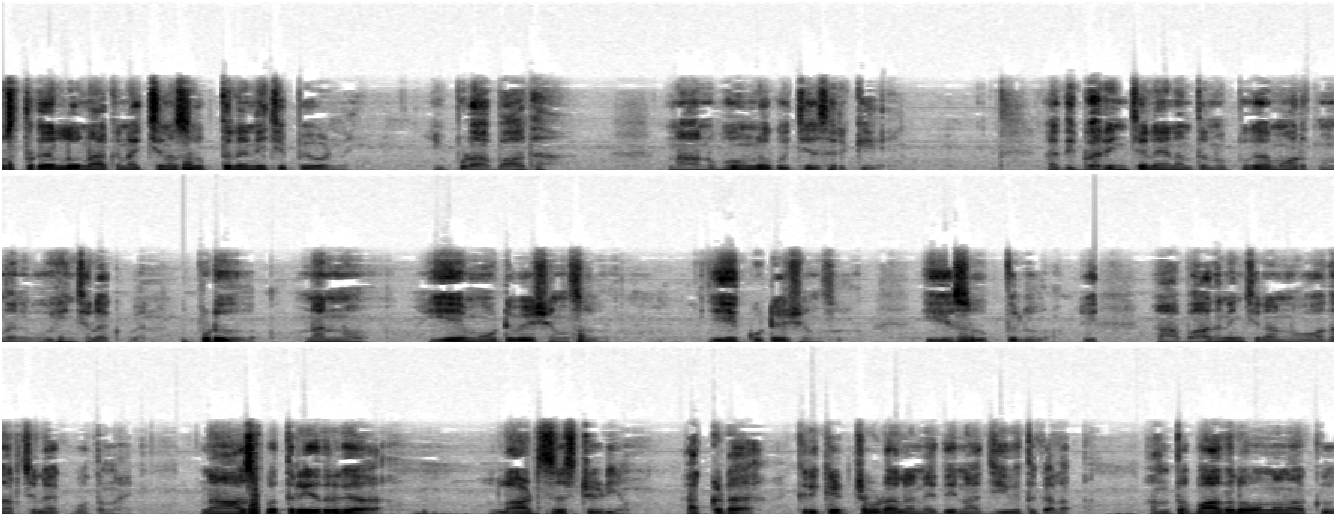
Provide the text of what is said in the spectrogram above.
పుస్తకాల్లో నాకు నచ్చిన సూక్తులన్నీ చెప్పేవాడిని. ఇప్పుడు ఆ బాధ నా అనుభవంలోకి వచ్చేసరికి అది భరించలేనంత నొప్పిగా మారుతుందని ఊహించలేకపోయాను. ఇప్పుడు నన్ను ఏ మోటివేషన్స్ ఏ కొటేషన్స్ ఏ సూక్తులు ఆ బాధ నుంచి నన్ను ఓదార్చలేకపోతున్నాయి. నా ఆసుపత్రి ఎదురుగా లార్డ్స్ స్టేడియం. అక్కడ క్రికెట్ చూడాలనేది నా జీవిత కళ. అంత బాధలో ఉన్న నాకు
